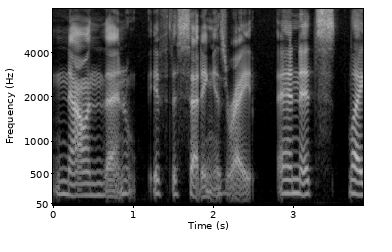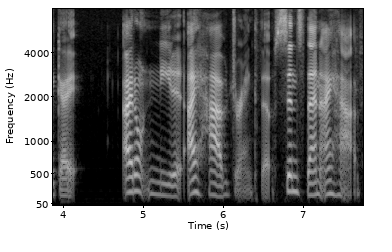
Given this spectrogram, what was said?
now and then if the setting is right. And it's like I I don't need it. I have drank though. Since then I have.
